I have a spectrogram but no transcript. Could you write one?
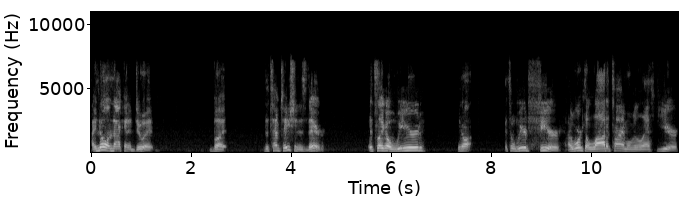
I know I'm not going to do it, but the temptation is there. It's like a weird, you know, it's a weird fear. I worked a lot of time over the last year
